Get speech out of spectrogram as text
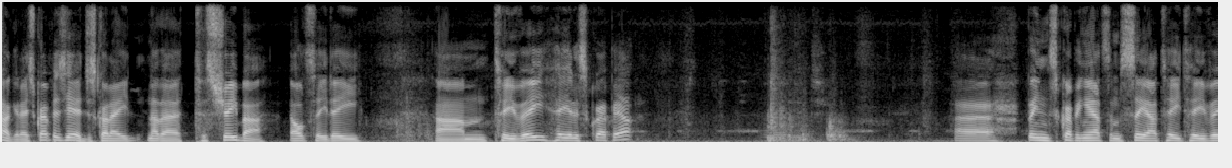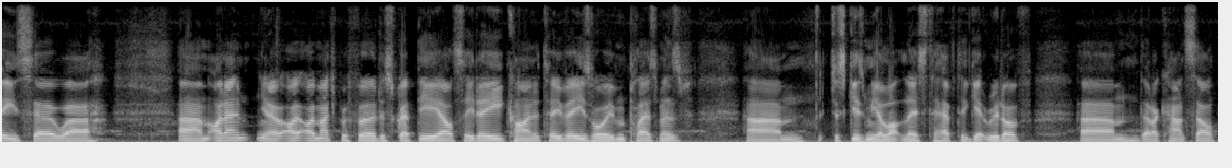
Oh, g'day scrappers. Yeah, just got a, another Toshiba LCD um, TV here to scrap out. And, uh, been scrapping out some CRT TVs, so uh, um, I don't, you know, I, I, much prefer to scrap the LCD kind of TVs or even plasmas. Um, it just gives me a lot less to have to get rid of um, that I can't sell.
